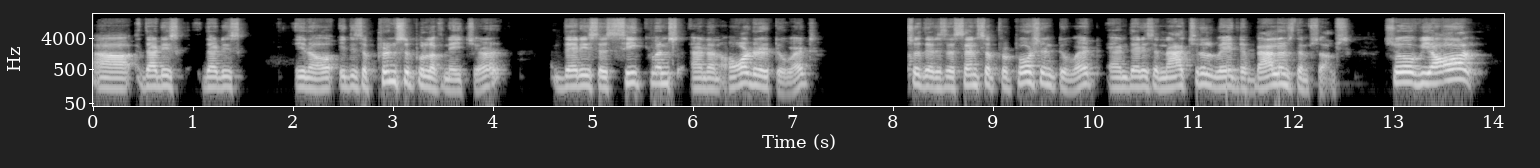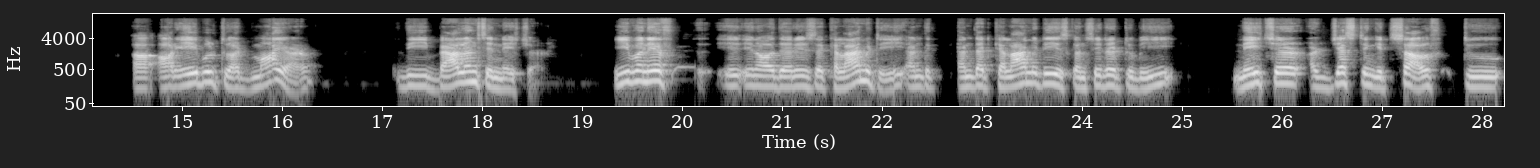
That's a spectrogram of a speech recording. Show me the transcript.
uh, that is that is you know it is a principle of nature. There is a sequence and an order to it. So there is a sense of proportion to it, and there is a natural way they balance themselves. So we all uh, are able to admire the balance in nature. Even if you know there is a calamity and the, and that calamity is considered to be nature adjusting itself to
